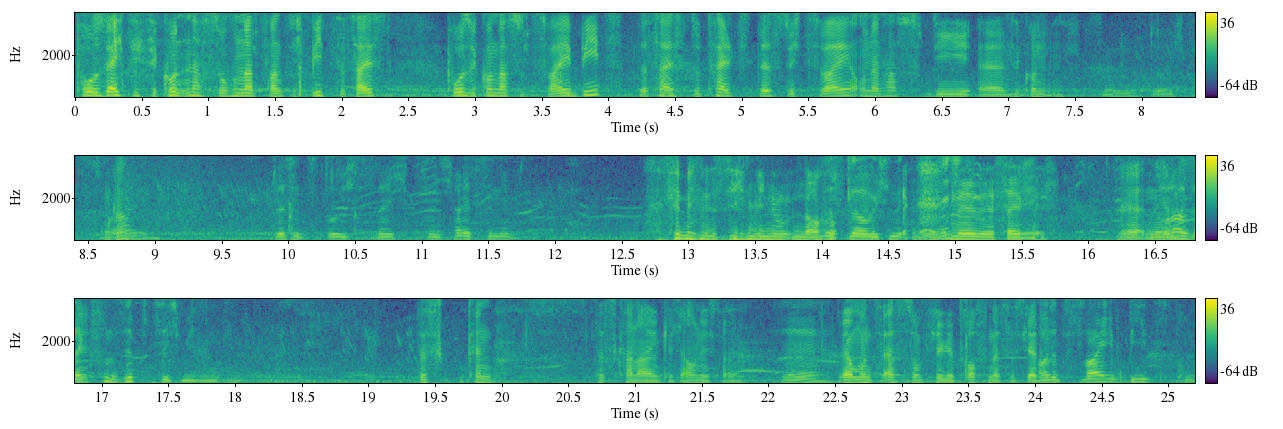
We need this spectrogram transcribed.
pro 60 Sekunden hast du 120 Beats, das heißt, pro Sekunde hast du zwei Beats, das heißt, du teilst das durch zwei und dann hast du die äh, Sekunden. 15 durch 2. Oder? Das jetzt durch 60. Heißt sie nicht. Wir nehmen sieben Minuten auf. Das glaube ich nicht. Echt? Nee, nee, safe nicht. Ja, nee, Oder das, 76 Minuten. das, könnt, das kann eigentlich auch nicht sein. Hä? Wir haben uns erst um vier getroffen, das ist jetzt. Oder 2 Beats pro. Nee.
